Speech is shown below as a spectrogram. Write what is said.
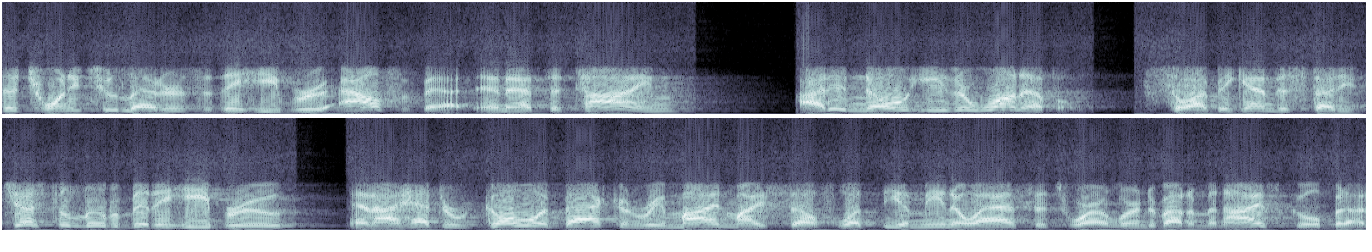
the 22 letters of the Hebrew alphabet. And at the time, I didn't know either one of them. So I began to study just a little bit of Hebrew, and I had to go back and remind myself what the amino acids were. I learned about them in high school, but I,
